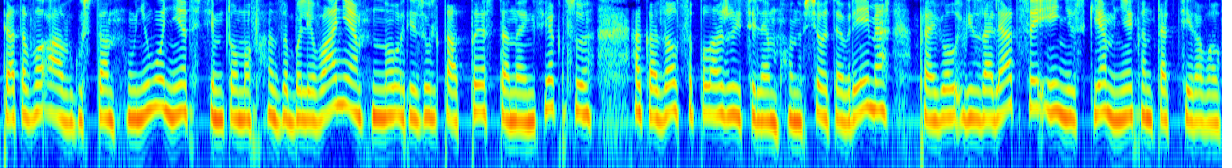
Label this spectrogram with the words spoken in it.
5 августа. У него нет симптомов заболевания, но результат теста на инфекцию оказался оказался положительным. Он все это время провел в изоляции и ни с кем не контактировал.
